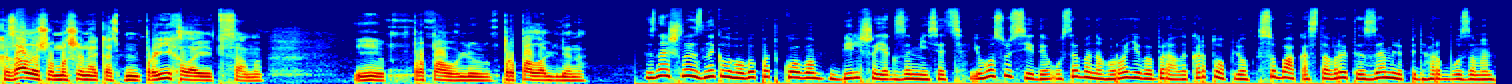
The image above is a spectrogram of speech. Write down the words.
казали, що машина якась проїхала і те саме. І пропав, пропала людина. Знайшли зниклого випадково більше як за місяць. Його сусіди у себе на городі вибирали картоплю. Собака став рити землю під гарбузами.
